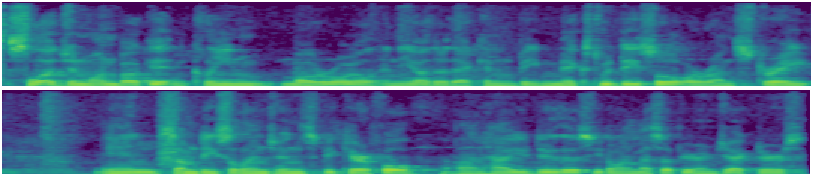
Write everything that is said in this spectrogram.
sludge in one bucket and clean motor oil in the other that can be mixed with diesel or run straight. In some diesel engines, be careful on how you do this. You don't want to mess up your injectors.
